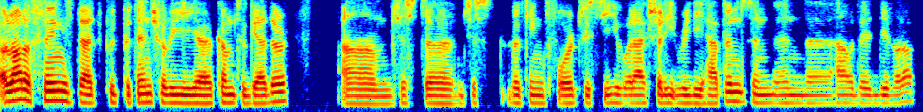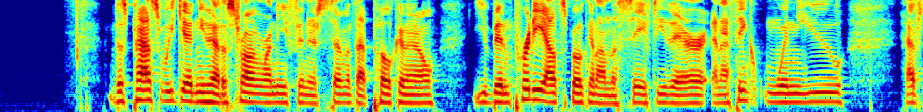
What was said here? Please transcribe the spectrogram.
a lot of things that could potentially uh, come together. Um, just uh, just looking forward to see what actually really happens and and how they develop. This past weekend, you had a strong run. You finished seventh at Pocono. You've been pretty outspoken on the safety there, and I think when you have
